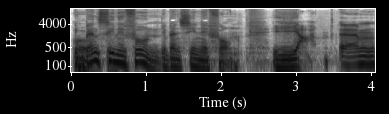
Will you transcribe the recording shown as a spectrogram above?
Ik ben cinefoon. Je bent cinefoon. Ja. Ehm,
